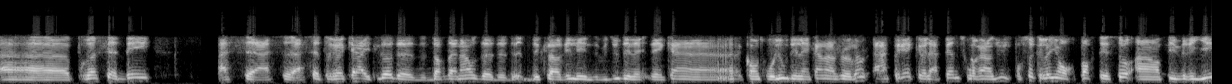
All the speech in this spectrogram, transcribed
euh, procéder à, cette requête-là d'ordonnance de, de, déclarer l'individu délinquant contrôlé ou délinquant dangereux après que la peine soit rendue. C'est pour ça que là, ils ont reporté ça en février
